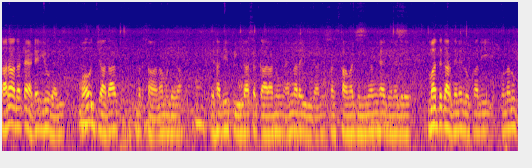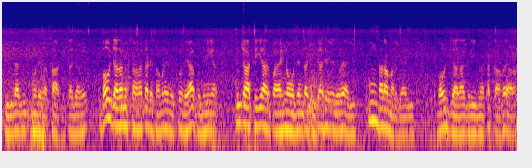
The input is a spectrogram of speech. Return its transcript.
ਸਾਰਾ ਉਹਦਾ ਢਹਿ ਢੇਰੀ ਹੋ ਗਿਆ ਜੀ। ਬਹੁਤ ਜ਼ਿਆਦਾ ਨੁਕਸਾਨ ਆ ਮੁੰਡੇ ਦਾ। ਤੇ ਸਾਡੀ ਅਪੀਲ ਆ ਸਰਕਾਰਾਂ ਨੂੰ ਐਨ ਆਰ ਆਈ ਵੀਰਾਂ ਨੂੰ ਸੰਸਥਾਵਾਂ ਜਿੰਨੀਆਂ ਵੀ ਹੈਗੀਆਂ ਨੇ ਜਿਹੜੇ ਮਦਦ ਕਰਦੇ ਨੇ ਲੋਕਾਂ ਦੀ ਉਹਨਾਂ ਨੂੰ ਅਪੀਲ ਆ ਕਿ ਮੁੰਡੇ ਦਾ ਸਾਥ ਦਿੱਤਾ ਜਾਵੇ। ਬਹੁਤ ਜ਼ਿਆਦਾ ਨੁਕਸਾਨ ਆ ਤੁਹਾਡੇ ਸਾਹਮਣੇ ਵੇਖੋ ਰਿਹਾ ਕੁਝ ਨਹੀਂ ਆ। ਚੂਚਾ 8000 ਪਾਇਆ ਸੀ 9 ਦਿਨ ਦਾ ਚੂਚਾ ਸੀ ਜੋ ਹੋਇਆ ਜੀ ਸਾਰਾ ਮਰ ਗਿਆ ਜੀ। ਬਹੁਤ ਜ਼ਿਆਦਾ ਗਰੀਬ ਨਾਲ ਧੱਕਾ ਹੋਇਆ ਵਾ।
